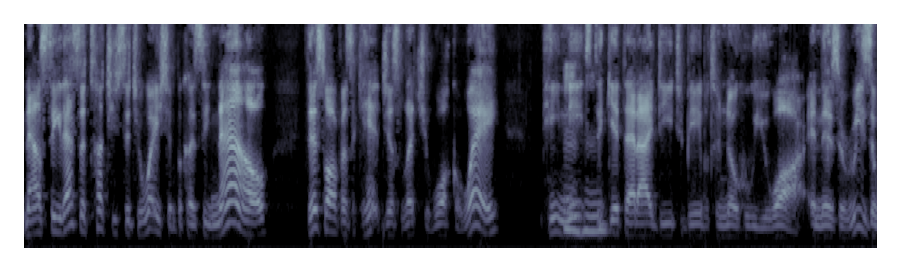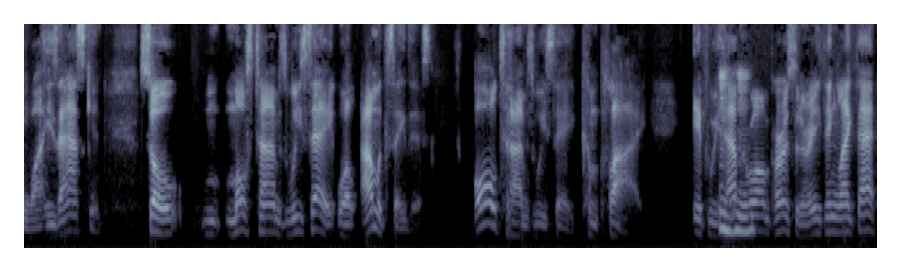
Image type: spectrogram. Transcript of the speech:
Now, see, that's a touchy situation because see now this officer can't just let you walk away. He needs mm-hmm. to get that ID to be able to know who you are, and there's a reason why he's asking. So m- most times we say, well, I'm gonna say this. All times we say comply if we have mm-hmm. the wrong person or anything like that,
